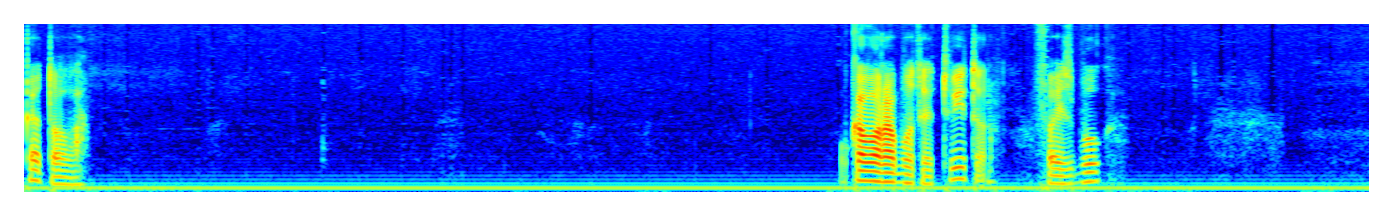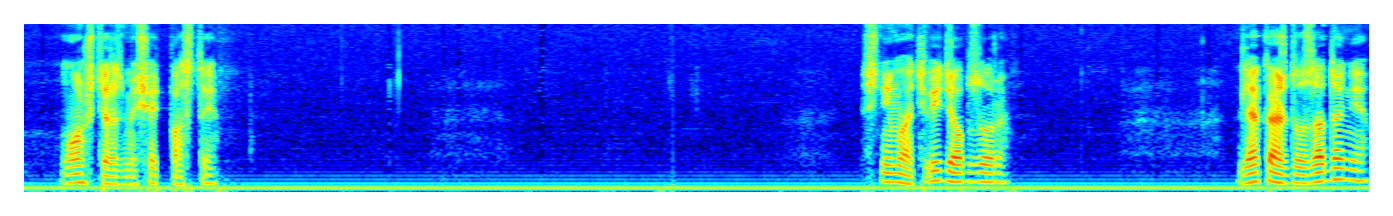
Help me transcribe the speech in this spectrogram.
Готово. У кого работает Twitter, Facebook, можете размещать посты. Снимать видеообзоры. Для каждого задания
